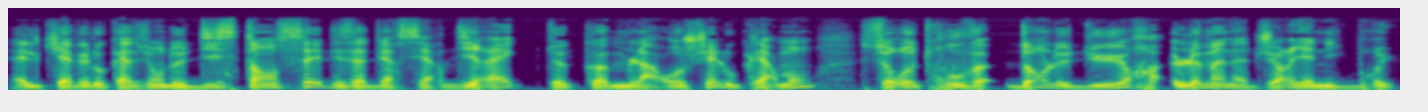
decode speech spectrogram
Elle qui avait l'occasion de distancer des adversaires directs comme La Rochelle ou Clermont se retrouve dans le dur. Le manager Yannick Bru.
